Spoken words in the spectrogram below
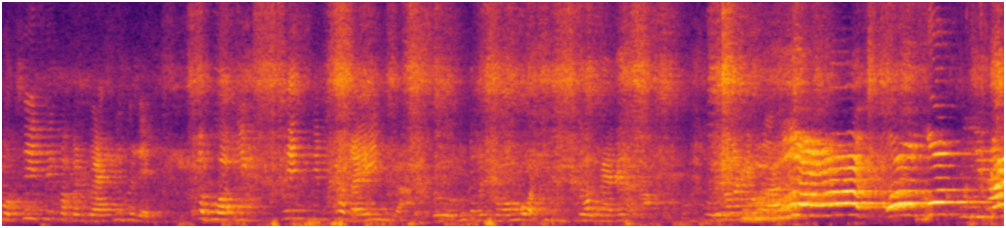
บวกสี่สิบก็เป็นแปดสิบไปเลยก็บวกอีกสี่สิบเท่าไรนี่ล่ะเออมันก็เป็นสองหมดที่ดีเกินไงเนี่ยโอ้โหคุณชินะ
